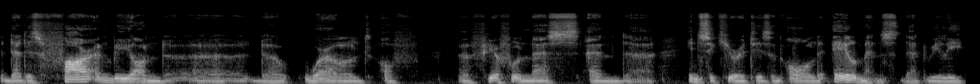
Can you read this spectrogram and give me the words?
that is far and beyond uh, the world of uh, fearfulness and uh, insecurities and all the ailments that really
